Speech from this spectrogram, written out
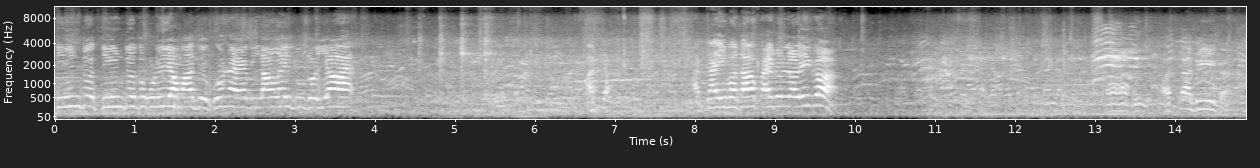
तीन तो तीन तो टुकड़ी हमारे देखो ना एक लड़ाई दूसरा है। अच्छा अच्छा ये बताओ कैडो लड़ी का। अच्छा ठीक है।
